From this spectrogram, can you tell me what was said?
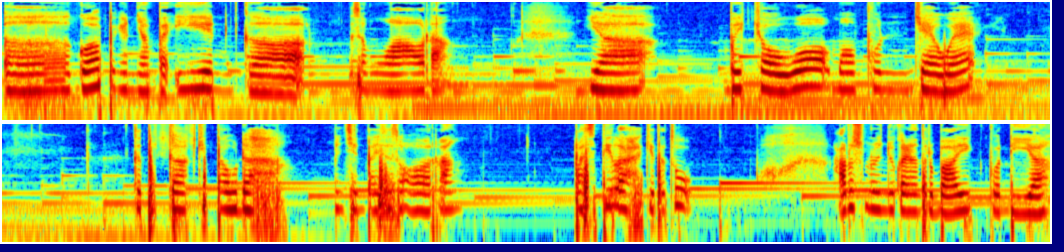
uh, gue pengen nyampein ke semua orang. Ya baik cowok maupun cewek ketika kita udah mencintai seseorang pastilah kita tuh harus menunjukkan yang terbaik buat dia.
